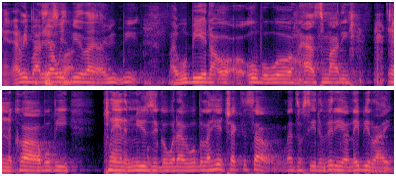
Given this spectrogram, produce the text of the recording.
And everybody always be like, like we, we like we'll be in a, a Uber, we'll have somebody in the car, we'll be playing the music or whatever. We'll be like, here, check this out. Let them see the video, and they be like, "Fuck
